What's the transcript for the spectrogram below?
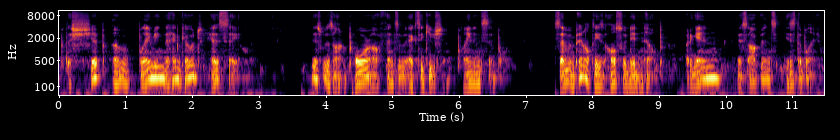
but the ship of blaming the head coach has sailed. This was on poor offensive execution, plain and simple. Seven penalties also didn't help, but again, this offense is to blame.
